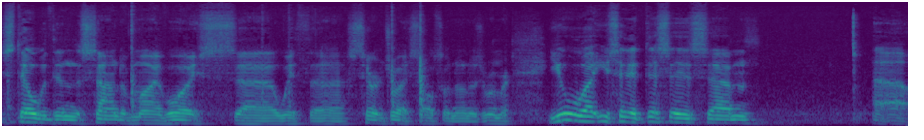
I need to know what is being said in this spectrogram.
Still Within the Sound of My Voice, uh, with uh, Sarah Joyce, also known as Rumer. You uh, you say that this is um, uh,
